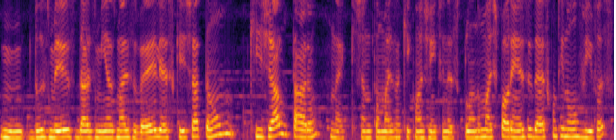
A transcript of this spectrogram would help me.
dos meus, das minhas mais velhas que já estão que já lutaram, né, que já não estão mais aqui com a gente nesse plano, mas porém as ideias continuam vivas.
